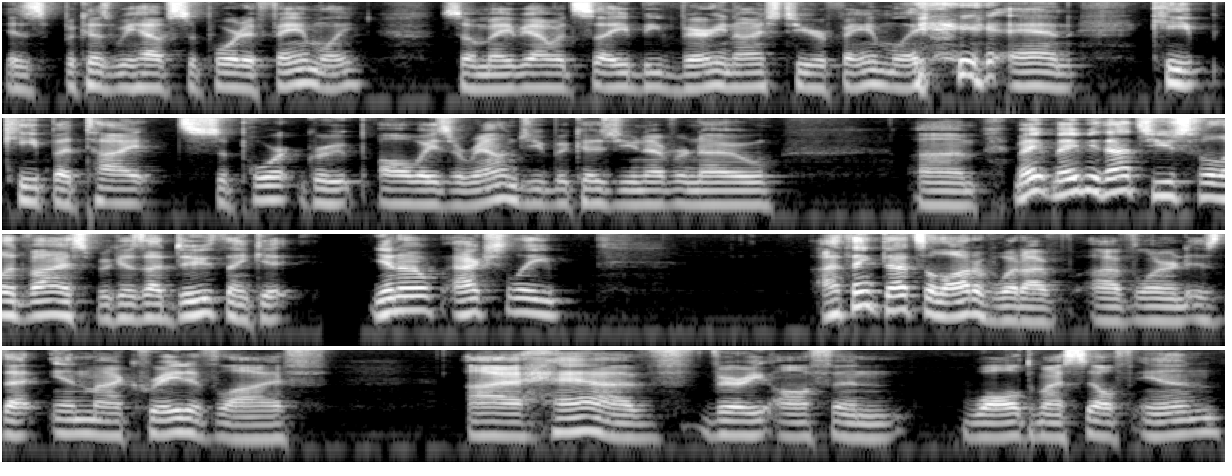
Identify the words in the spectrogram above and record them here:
is because we have supportive family. So maybe I would say be very nice to your family and keep keep a tight support group always around you because you never know. Um, may, maybe that's useful advice because I do think it. You know, actually, I think that's a lot of what I've I've learned is that in my creative life. I have very often walled myself in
